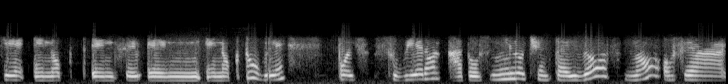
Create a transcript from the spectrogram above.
que en, en, en, en octubre pues subieron a 2.082, ¿no? O sea,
